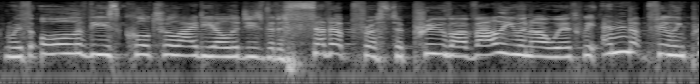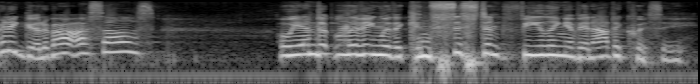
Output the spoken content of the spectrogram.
And with all of these cultural ideologies that are set up for us to prove our value and our worth, we end up feeling pretty good about ourselves. Or we end up living with a consistent feeling of inadequacy.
